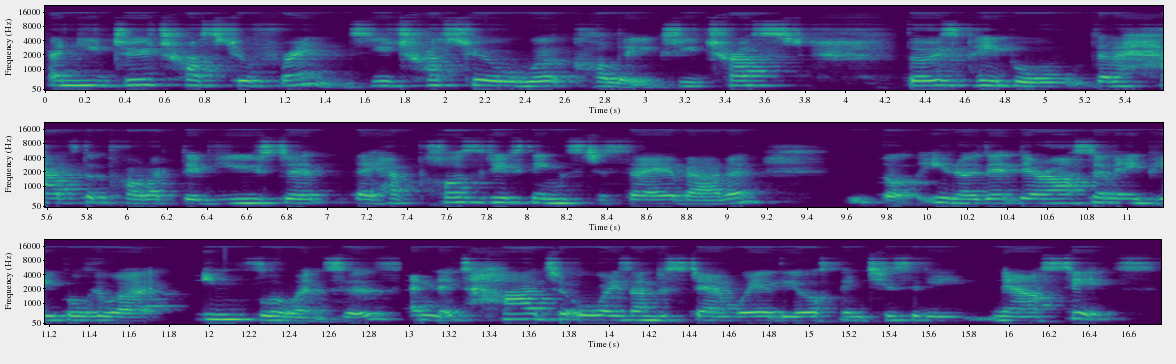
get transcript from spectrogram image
and you do trust your friends, you trust your work colleagues, you trust those people that have the product, they've used it, they have positive things to say about it. You know, there, there are so many people who are influencers, and it's hard to always understand where the authenticity now sits.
